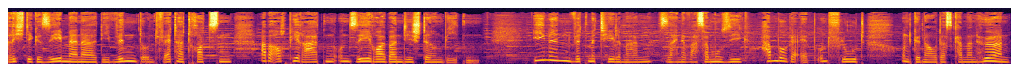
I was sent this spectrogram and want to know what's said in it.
richtige Seemänner, die Wind und Wetter trotzen, aber auch Piraten und Seeräubern die Stirn bieten. Ihnen widmet Telemann seine Wassermusik Hamburger Ebb und Flut. Und genau das kann man hören.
